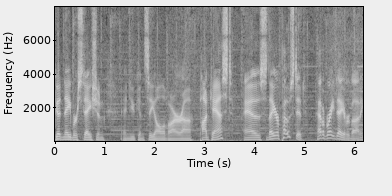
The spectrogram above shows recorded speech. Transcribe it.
Good Neighbor Station and you can see all of our uh, podcast as they are posted. Have a great day, everybody.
